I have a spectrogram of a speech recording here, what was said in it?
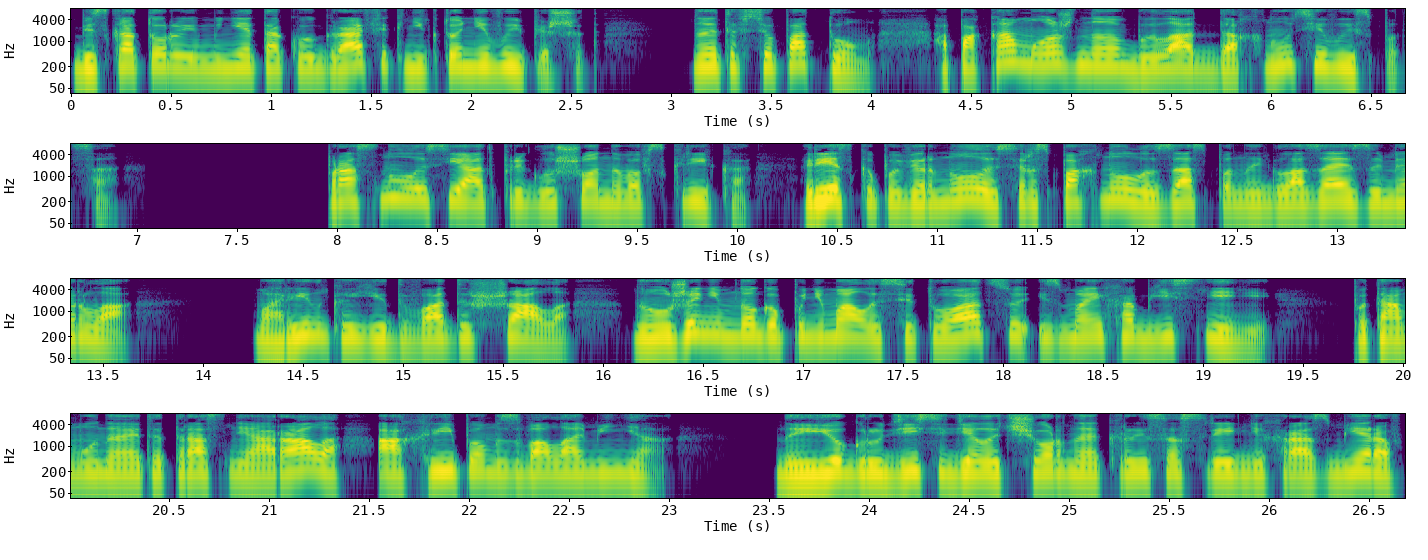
без которой мне такой график никто не выпишет — но это все потом, а пока можно было отдохнуть и выспаться. Проснулась я от приглушенного вскрика, резко повернулась, распахнула заспанные глаза и замерла. Маринка едва дышала, но уже немного понимала ситуацию из моих объяснений, потому на этот раз не орала, а хрипом звала меня. На ее груди сидела черная крыса средних размеров,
